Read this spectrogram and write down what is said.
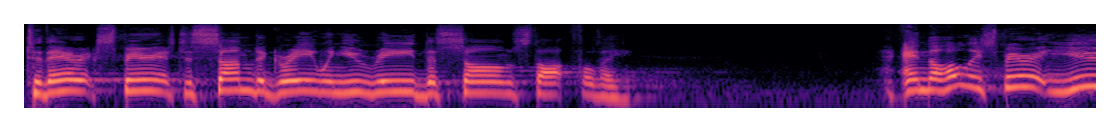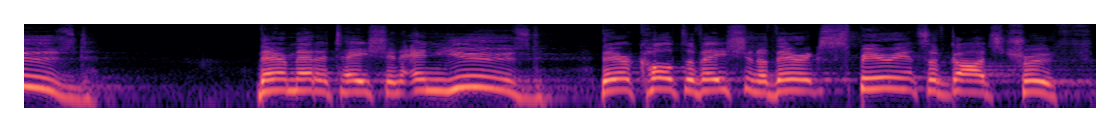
to their experience to some degree when you read the Psalms thoughtfully. And the Holy Spirit used their meditation and used their cultivation of their experience of God's truth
